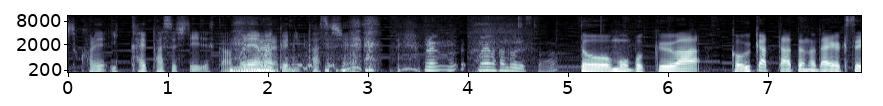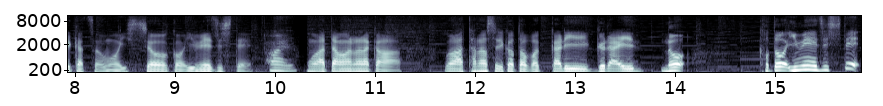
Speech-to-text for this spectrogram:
ょっとこれ一回パスしていいですか？村山君にパスします。村 村山さんどうですか？ともう僕はこう受かった後の大学生活をもう一生こうイメージしてはい。もう頭の中は楽しいことばっかりぐらいのことをイメージして、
